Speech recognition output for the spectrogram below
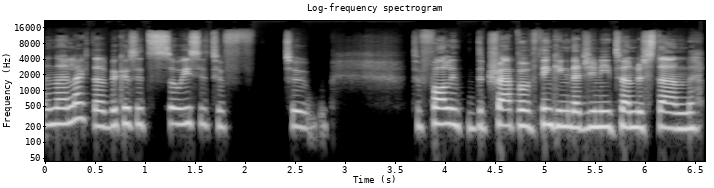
and I like that because it's so easy to to to fall into the trap of thinking that you need to understand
